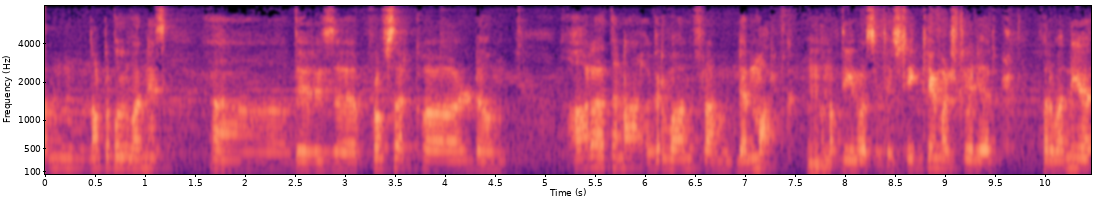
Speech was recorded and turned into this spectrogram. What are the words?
One notable one is uh, there is a professor called um, Aradhna Aggarwal from Denmark, one of the universities. She came and stayed here for one year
